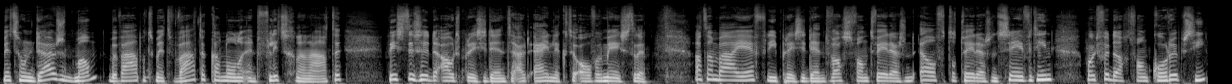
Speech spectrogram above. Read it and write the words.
Met zo'n duizend man, bewapend met waterkanonnen en flitsgranaten... wisten ze de oud-president uiteindelijk te overmeesteren. Atambayev, die president was van 2011 tot 2017... wordt verdacht van corruptie.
